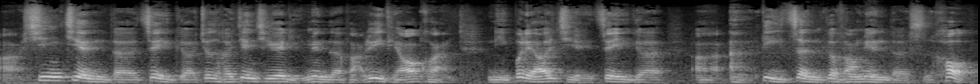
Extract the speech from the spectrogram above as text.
啊新建的这个就是合建契约里面的法律条款，你不了解这个啊 地震各方面的时候，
